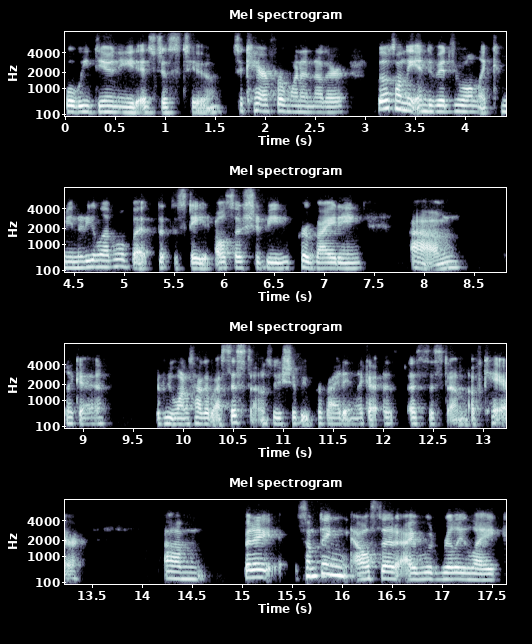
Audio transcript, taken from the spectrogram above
What we do need is just to to care for one another both on the individual and like community level but that the state also should be providing um, like a if we want to talk about systems, we should be providing like a, a system of care. Um, but I, something else that I would really like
